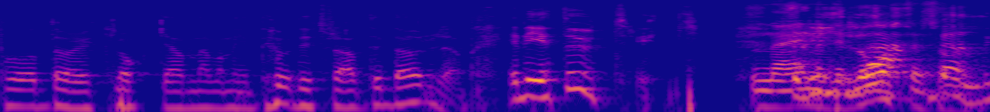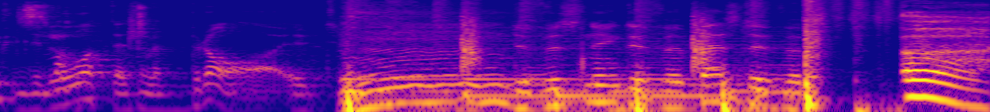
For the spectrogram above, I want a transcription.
På dörrklockan när man inte hunnit fram till dörren. Är det ett uttryck? Nej, För men det låter, som, det låter som ett bra uttryck. Du är för snygg, du är för bäst, du är för... Öh,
